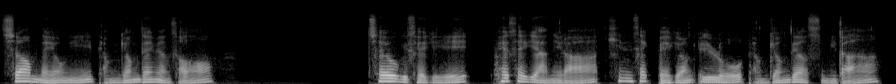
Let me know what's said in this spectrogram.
시험 내용이 변경되면서 채우기 색이 회색이 아니라 흰색 배경 1로 변경되었습니다.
